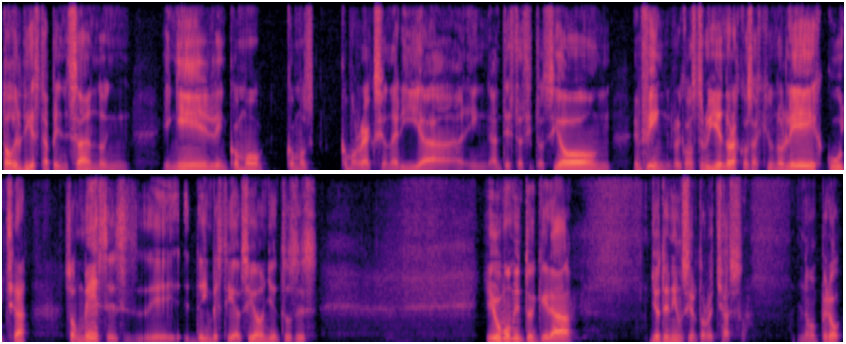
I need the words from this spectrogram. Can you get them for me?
todo el día está pensando en, él, en cómo, cómo, cómo reaccionaría ante esta situación, en fin, reconstruyendo las cosas que uno lee, escucha. Son meses de, de investigación y entonces llegó un momento en que era, yo tenía un cierto rechazo, ¿no? Pero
